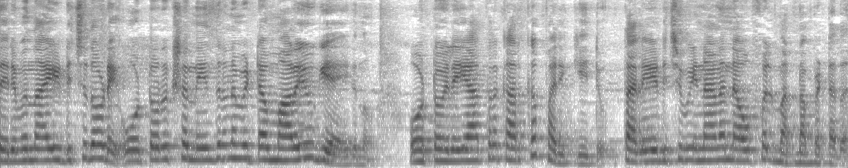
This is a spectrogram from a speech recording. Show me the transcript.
തെരുവുനായി ഇടിച്ചതോടെ ഓട്ടോറിക്ഷ നിയന്ത്രണം വിട്ട് മറിയുകയായിരുന്നു. ഓട്ടോയിലെ യാത്രക്കാർക്ക് പരിക്കേറ്റു. തലയിടിച്ചു വീണാണ് നൌഫൽ മരണപ്പെട്ടത്.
